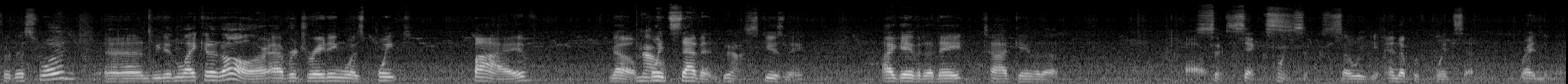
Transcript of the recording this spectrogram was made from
for this one, and we didn't like it at all. Our average rating was 0.5. No, No. 0.7. Yeah. Excuse me. I gave it an 8. Todd gave it a uh, Six. 6. Point six. So we end up with 0.7, right in the middle.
